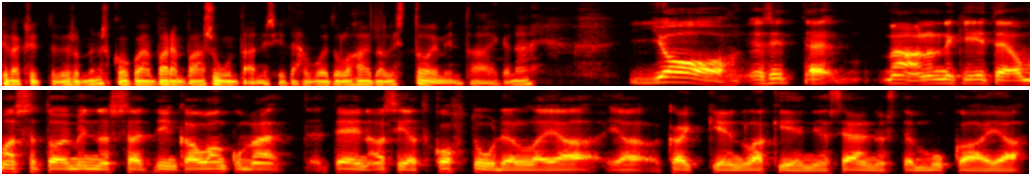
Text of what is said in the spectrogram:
hyväksyttävyys on menossa koko ajan parempaan suuntaan, niin siitähän voi tulla haitallista toimintaa, eikö näin? Joo, ja sitten mä olen ainakin itse omassa toiminnassa, että niin kauan kun mä teen asiat kohtuudella ja, ja kaikkien lakien ja säännösten mukaan ja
